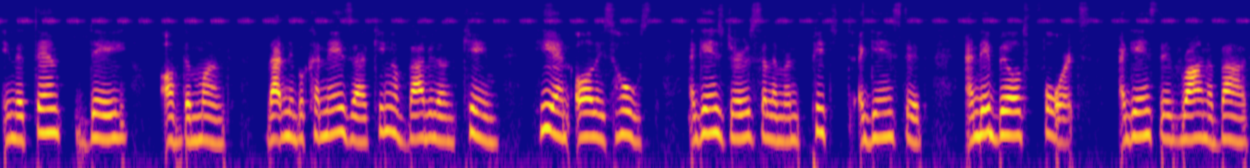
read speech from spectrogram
in the tenth day of the month, that Nebuchadnezzar, king of Babylon, came, he and all his host, against Jerusalem and pitched against it, and they built forts against it round about,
